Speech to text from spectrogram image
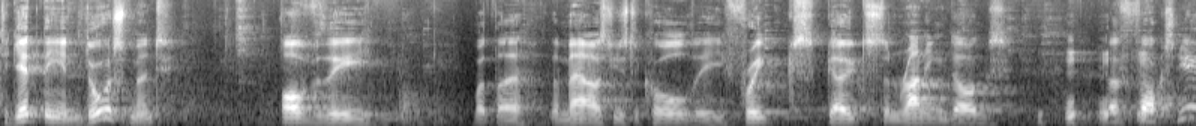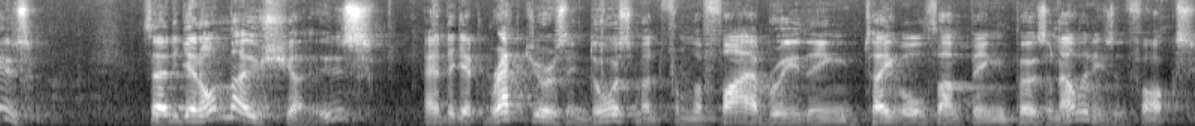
to get the endorsement of the what the, the Maoists used to call the freaks, goats, and running dogs of Fox News. So to get on those shows and to get rapturous endorsement from the fire breathing, table thumping personalities of Fox,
